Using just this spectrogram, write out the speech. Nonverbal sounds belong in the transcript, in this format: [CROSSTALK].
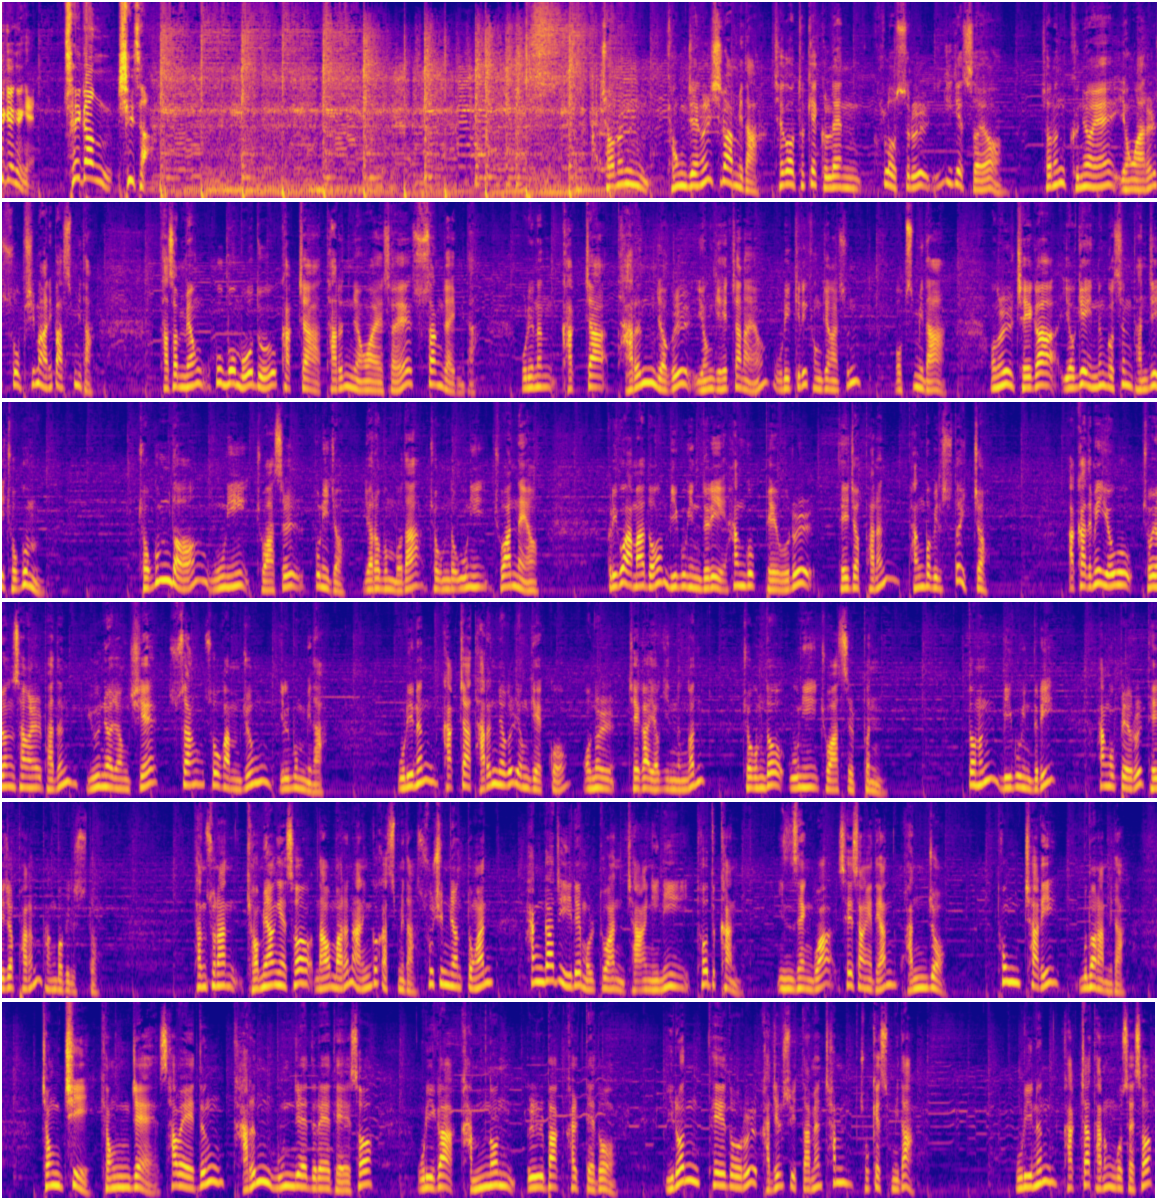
최경영의 최강 시사. 저는 경쟁을 싫어합니다. 제가 어떻게 글렌 클로스를 이기겠어요? 저는 그녀의 영화를 수없이 많이 봤습니다. 다섯 명 후보 모두 각자 다른 영화에서의 수상자입니다. 우리는 각자 다른 역을 연기했잖아요. 우리끼리 경쟁할 순 없습니다. 오늘 제가 여기에 있는 것은 단지 조금, 조금 더 운이 좋았을 뿐이죠. 여러분보다 조금 더 운이 좋았네요. 그리고 아마도 미국인들이 한국 배우를 대접하는 방법일 수도 있죠. 아카데미 여우 조연상을 받은 윤여정 씨의 수상 소감 중 일부입니다. 우리는 각자 다른 역을 연기했고 오늘 제가 여기 있는 건 조금 더 운이 좋았을 뿐 또는 미국인들이 한국 배우를 대접하는 방법일 수도 단순한 겸양에서 나온 말은 아닌 것 같습니다. 수십 년 동안 한 가지 일에 몰두한 장인이 터득한 인생과 세상에 대한 관조, 통찰이 묻어납니다. 정치, 경제, 사회 등 다른 문제들에 대해서 우리가 감론을박할 때도 이런 태도를 가질 수 있다면 참 좋겠습니다. 우리는 각자 다른 곳에서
